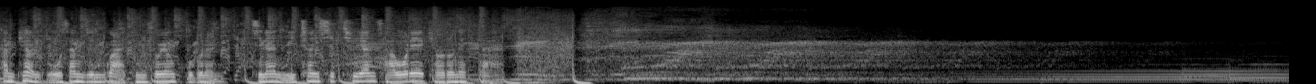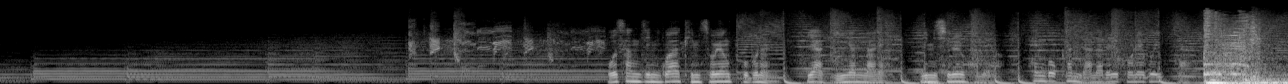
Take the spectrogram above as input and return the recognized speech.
한편 오상진과 김소영 부부는 지난 2017년 4월에 결혼했다. 오상진과 김소영 부부는 약 2년 만에 임신을 하며 행복한 나날을 보내고 있다.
